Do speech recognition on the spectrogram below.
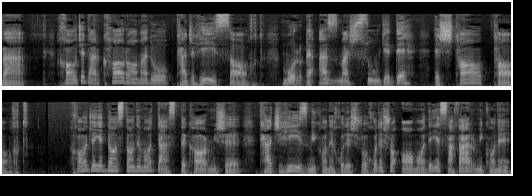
و خاجه در کار آمد و تجهیز ساخت. مرغ عزمش سوی ده اشتاب تاخت. خاجه داستان ما دست به کار میشه تجهیز می‌کنه خودش رو خودش رو آماده سفر می‌کنه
